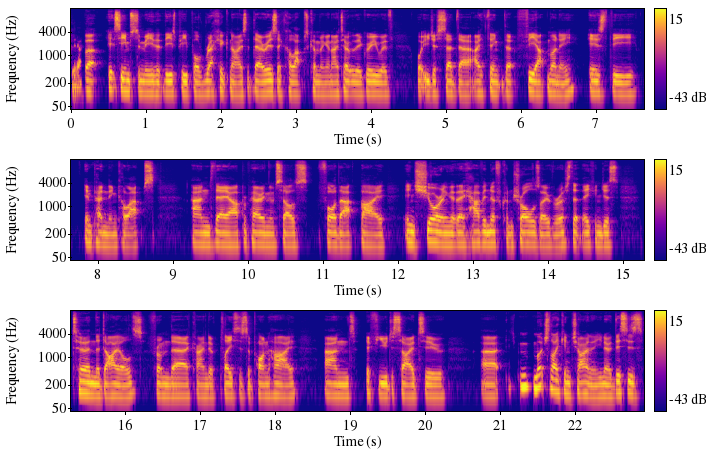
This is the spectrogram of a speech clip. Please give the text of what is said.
Yeah. But it seems to me that these people recognize that there is a collapse coming, and I totally agree with what you just said there. I think that fiat money is the impending collapse and they are preparing themselves for that by ensuring that they have enough controls over us that they can just turn the dials from their kind of places upon high. And if you decide to, uh, much like in China, you know, this is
